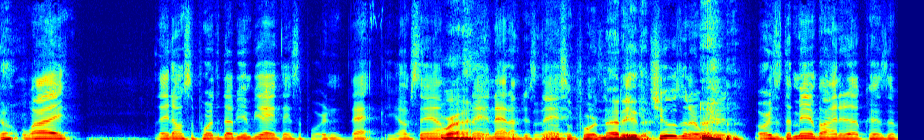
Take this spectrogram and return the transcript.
Yep. Why they don't support the WNBA if they supporting that? You know what I'm saying? I'm Right. not saying that. I'm just They're saying not supporting that either. Choosing or or is it the men buying it up because of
